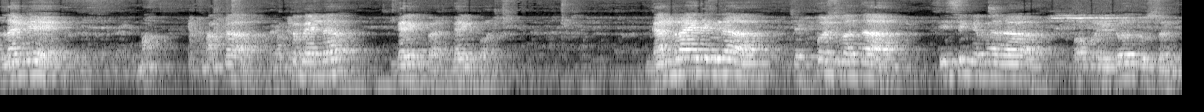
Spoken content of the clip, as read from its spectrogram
అలాగే మక్క మక్కపేట గరికపేట గరికపాట గండ్రాయి దగ్గర చెక్ పోస్ట్ వద్ద సీసీ కెమెరా పాపం ఎటో చూస్తుంది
